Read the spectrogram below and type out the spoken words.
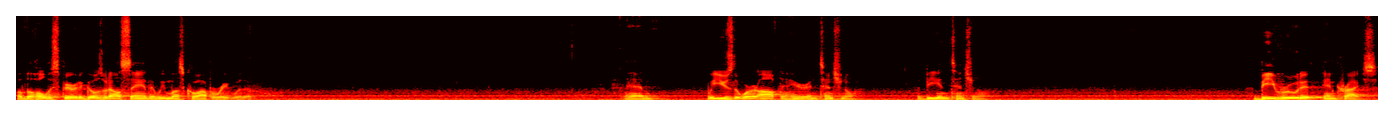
of the Holy Spirit, it goes without saying that we must cooperate with it. And we use the word often here intentional. Be intentional. Be rooted in Christ.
